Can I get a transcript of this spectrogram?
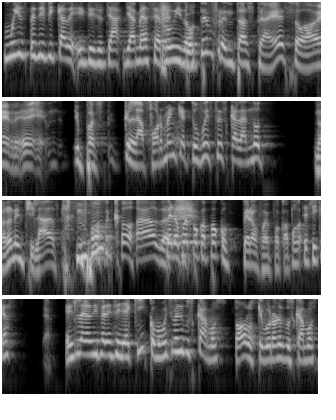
muy específica de, y dices, ya, ya me hace ruido. Tú te enfrentaste a eso. A ver, eh, pues la forma en que tú fuiste escalando no eran enchiladas tampoco. Ah, pero fue poco a poco. Pero fue poco a poco. ¿Te fijas? Es la gran diferencia. Y aquí, como muchas veces buscamos, todos los tiburones buscamos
